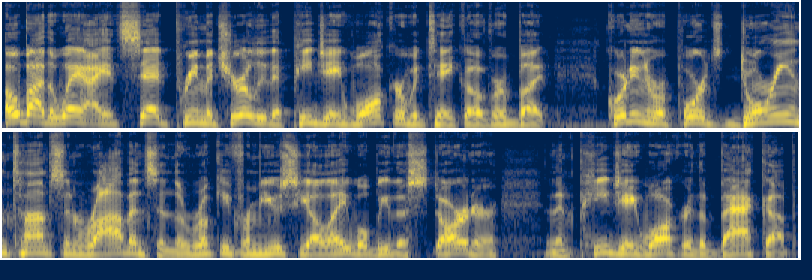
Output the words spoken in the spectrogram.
Oh, by the way, I had said prematurely that PJ Walker would take over, but according to reports, Dorian Thompson Robinson, the rookie from UCLA, will be the starter, and then PJ Walker, the backup.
